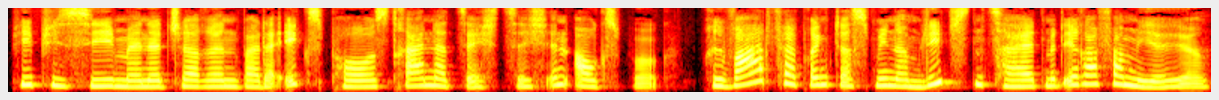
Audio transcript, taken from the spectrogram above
PPC Managerin bei der X-Post 360 in Augsburg. Privat verbringt Jasmin am liebsten Zeit mit ihrer Familie.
